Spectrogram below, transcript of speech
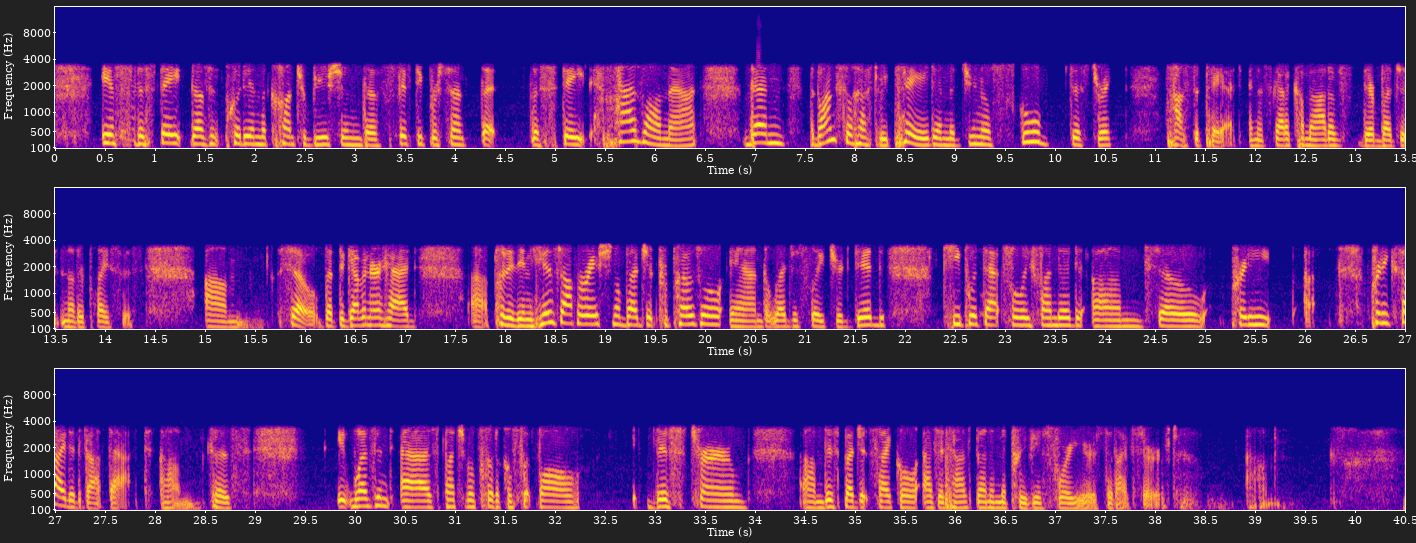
if the state doesn't put in the contribution, the fifty percent that the state has on that, then the bond still has to be paid, and the Juneau School District has to pay it, and it's got to come out of their budget in other places. Um, so, but the governor had uh, put it in his operational budget proposal, and the legislature did keep with that fully funded. Um, so, pretty, uh, pretty excited about that because it wasn't as much of a political football this term, um, this budget cycle, as it has been in the previous four years that I've served. Um,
